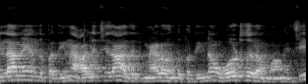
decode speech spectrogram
எல்லாமே வந்து பார்த்திங்கன்னா அழிச்சு தான் அதுக்கு மேலே வந்து பார்த்திங்கன்னா ஓடுதளம் அமைச்சு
